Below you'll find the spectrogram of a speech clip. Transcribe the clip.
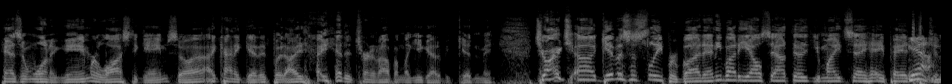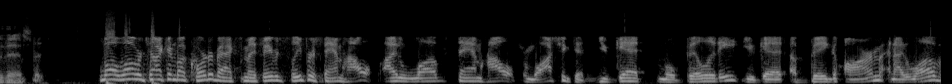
hasn't won a game or lost a game, so I, I kind of get it. But I, I had to turn it off. I'm like, you got to be kidding me. Charch, uh, give us a sleeper, bud. Anybody else out there that you might say, hey, pay attention to this? Well, while we're talking about quarterbacks, my favorite sleeper, Sam Howell. I love Sam Howell from Washington. You get mobility, you get a big arm, and I love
